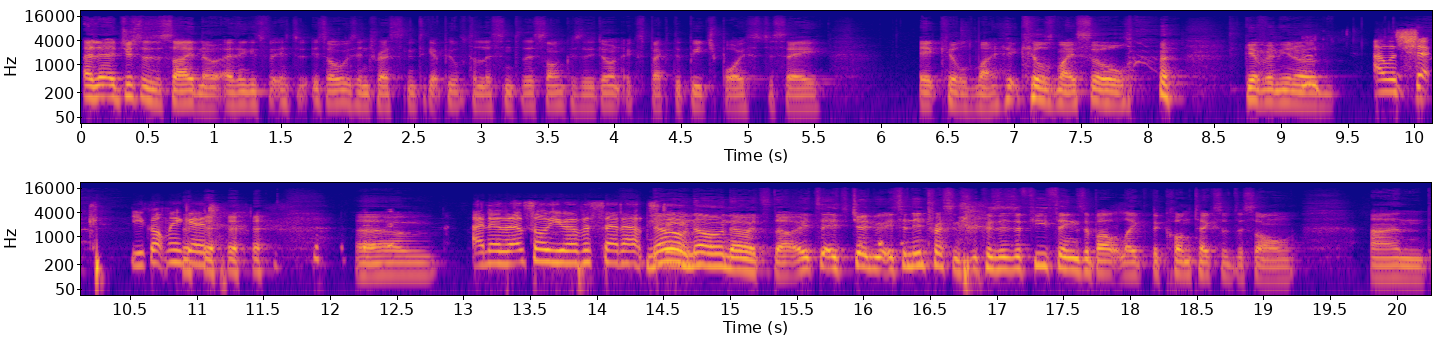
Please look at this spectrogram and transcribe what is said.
And uh, just as a side note, I think it's, it's it's always interesting to get people to listen to this song because they don't expect the Beach Boys to say, "It killed my it kills my soul," given you know. I was shook. You got me good. um, I know that's all you ever set out to no, do. No, no, it's not. It's it's genuine. It's an interesting because there's a few things about like the context of the song and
